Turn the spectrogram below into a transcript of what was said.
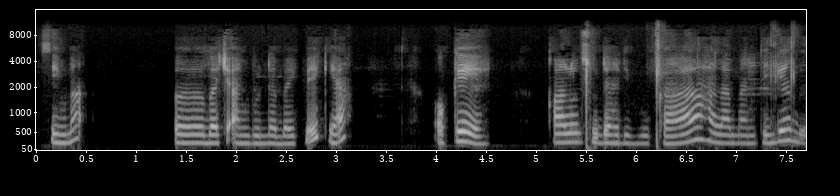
simak e, bacaan Bunda baik-baik ya. Oke, kalau sudah dibuka halaman 13,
